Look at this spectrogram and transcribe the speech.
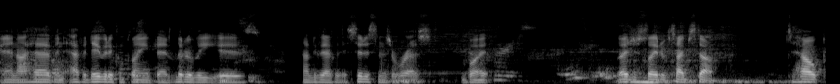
And I have an affidavit of complaint that literally is not exactly a citizen's arrest, but legislative type stuff to help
